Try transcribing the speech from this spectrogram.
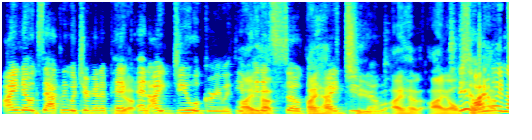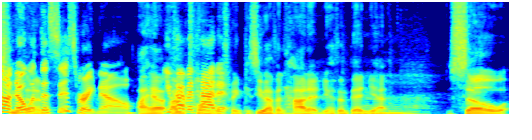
I know exactly what you're going to pick, Yep. and I do agree with you. I It is have. so good. I have do two. know. I have. I also. Why do I not know what I'm- this is right now? I have. You I'm haven't torn had it. between because you haven't had it. You haven't been yet. So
